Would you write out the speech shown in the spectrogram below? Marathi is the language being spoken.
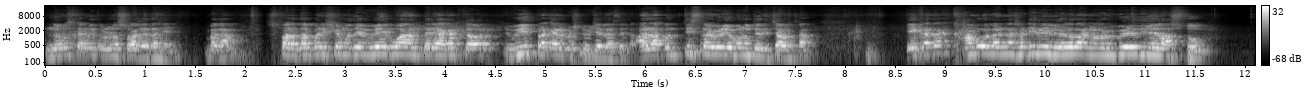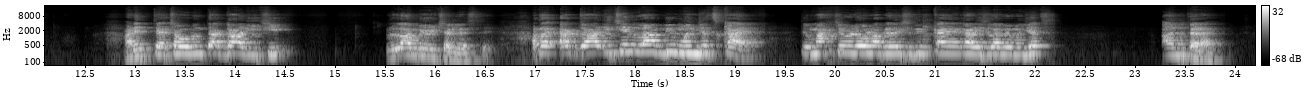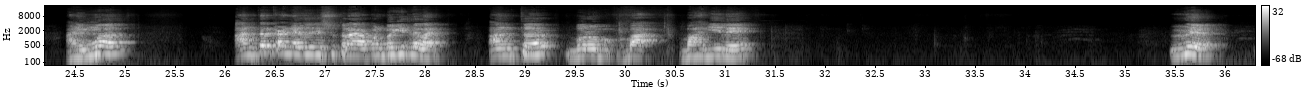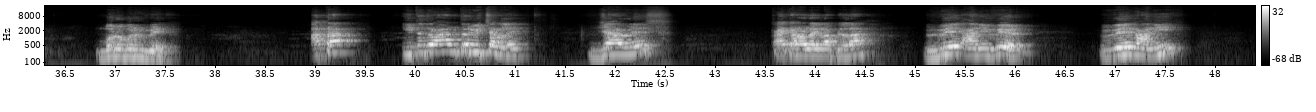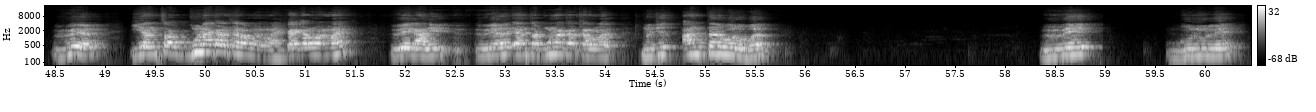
नमस्कार मित्रांनो स्वागत आहे. बघा स्पर्धा परीक्षेमध्ये वेग व अंतर या घटकावर विविध प्रकारे प्रश्न विचारले असतात. आज आपण तिसरा व्हिडिओ बनवतो त्याच्यावरचा. एखादा खांब ओलांडण्यासाठी रेल्वेला लागणारा वेळ दिलेला असतो. आणि त्याच्यावरून त्या गाडीची लांबी विचारली असते. आता या गाडीची लांबी म्हणजेच काय? ते मागच्या व्हिडिओवर आपल्याला लक्ष देईल काय गाडीची लांबी म्हणजेच अंतर आहे. आणि मग अंतर काढण्याचं जे सूत्र आहे आपण बघितलेलं आहे. अंतर बरोबर बा भागिले वेळ बरोबर वेग. आता इथं जर अंतर विचारलंय ज्यावेळेस काय करावं लागेल आपल्याला? वेग आणि वेळ वेग आणि वेळ यांचा गुणाकार करावा लागणार आहे. काय करावं लागणार आहे? वेग आणि वेळ यांचा गुणाकार करावा लागेल म्हणजेच अंतर बरोबर विवेक गुणुले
